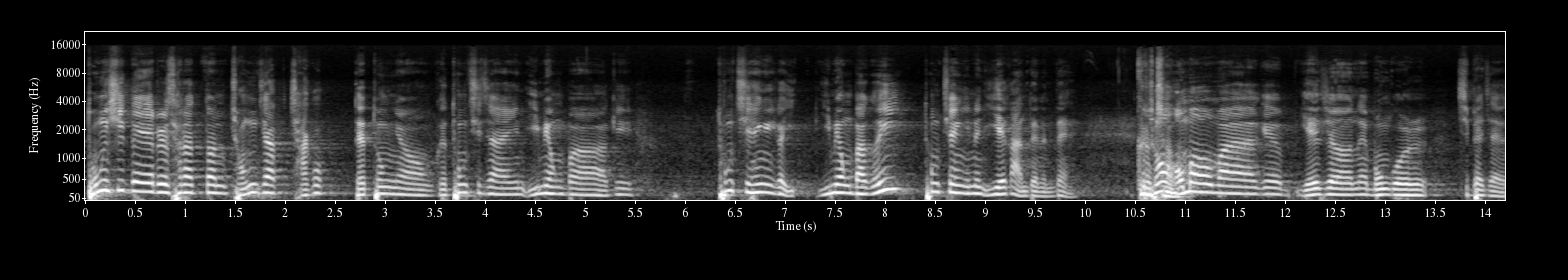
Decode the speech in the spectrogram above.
동시대를 살았던 정작 자국 대통령 그 통치자인 이명박이 통치 행위가 이- 이명박의 통치 행위는 이해가 안 되는데 그렇죠. 저 어마어마하게 예전에 몽골 지배자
